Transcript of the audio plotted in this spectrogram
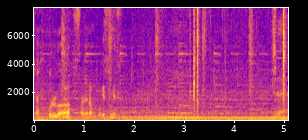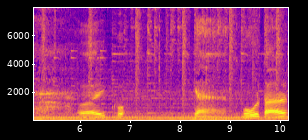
자 굴러 사진 한번 보겠습니다 어이쿠 야 5월달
